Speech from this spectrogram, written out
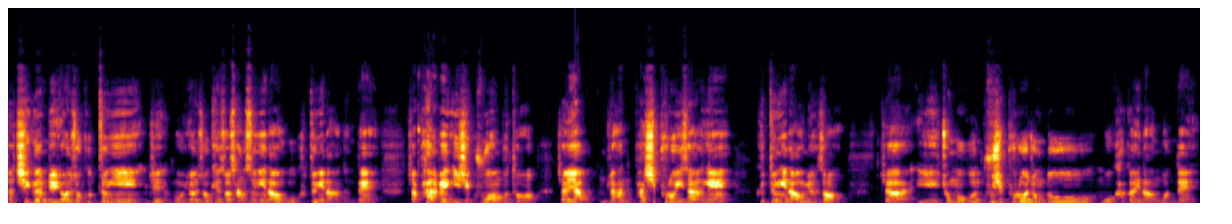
자, 지금 이제 연속 급등이 이제 뭐 연속해서 상승이 나오고 급등이 나왔는데, 자, 829원부터 자, 약 이제 한 80% 이상의 급등이 나오면서, 자, 이 종목은 90% 정도 뭐 가까이 나온 건데,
